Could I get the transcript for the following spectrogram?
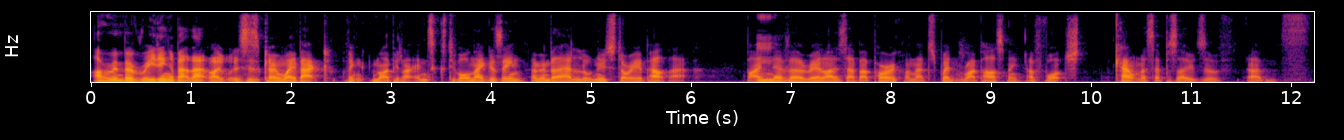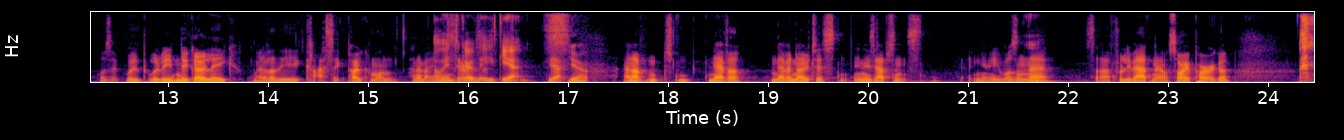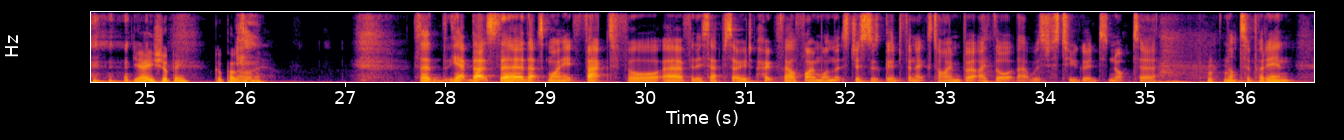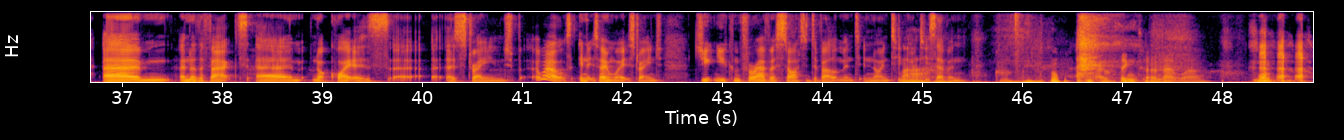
I remember reading about that. Like, this is going way back. I think it might be like N64 magazine. I remember they had a little news story about that, but I Mm. never realised that about Porygon. That just went right past me. I've watched countless episodes of, um, was it would, would it be Indigo League, whatever the classic Pokemon anime Oh, Indigo series is. League, yeah. yeah. and I've never, never noticed in his absence. You know, he wasn't Mm. there, so I feel bad now. Sorry, Porygon. Yeah, he should be. Good Pokemon. So yeah, that's the that's my fact for uh, for this episode. Hopefully, I'll find one that's just as good for next time. But I thought that was just too good not to not to put in. Um, another fact, um, not quite as uh, as strange, but well, in its own way, it's strange. Duke Nukem Forever started development in 1997. Everything turned out well.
